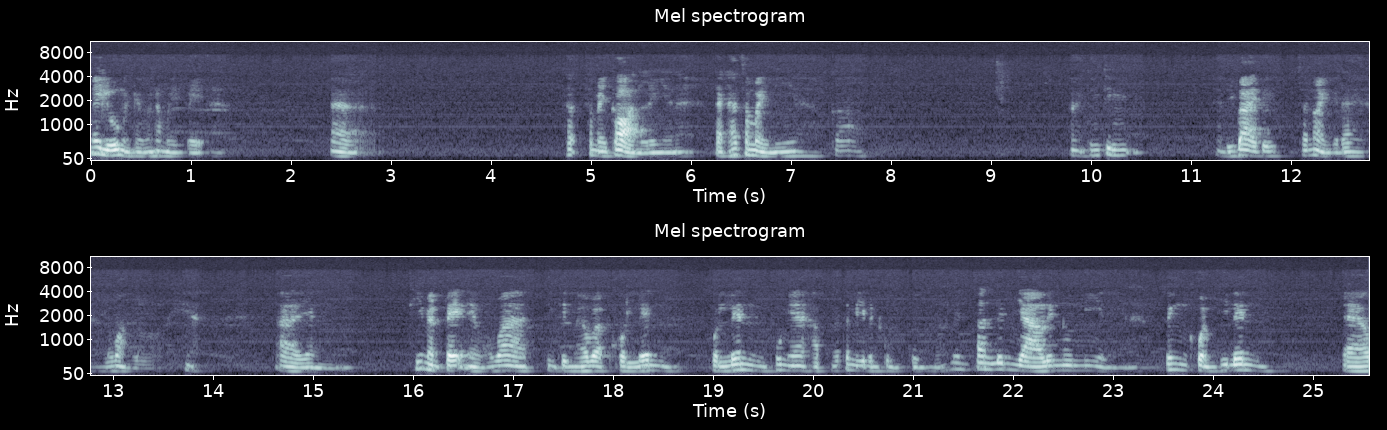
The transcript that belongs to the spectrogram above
ไม่รู้เหมือนกันว่าทำไมเป๊ะอ่าสมัยก่อนอะไรเงี้ยนะ แต่ถ้าสมัยนี้ก็จริงๆ อธิบายไปสักหน่อยก็ได้นะระหว่างรออ่าอย่างที่มันเป๊ะเนี่ยเพราะว่าจริงๆแล้วแบบคนเล่นคนเล่นพวกนี้ครับก็จะมีเป็นกลุ่มๆเล่นสั้นเล่นยาวเล่นนู่นนี่อะไรเงี้ยนะซึ่งคนที่เล่น แล้ว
